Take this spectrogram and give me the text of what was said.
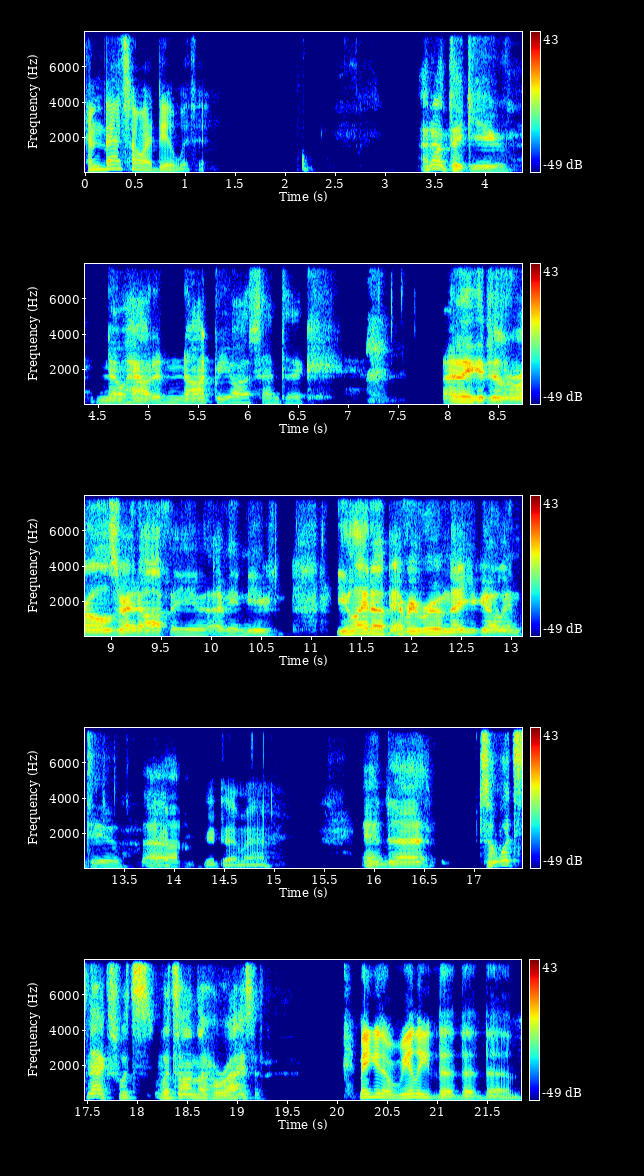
And that's how I deal with it. I don't think you know how to not be authentic. I think it just rolls right off of you. I mean, you you light up every room that you go into. Uh, that, man. And uh, so, what's next? What's what's on the horizon? Man, you know, really, the the the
